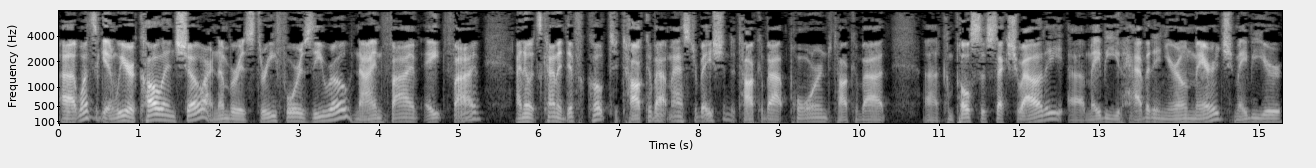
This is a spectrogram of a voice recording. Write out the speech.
Uh, once again, we are a call-in show. Our number is 340-9585. I know it's kind of difficult to talk about masturbation, to talk about porn, to talk about uh, compulsive sexuality. Uh, maybe you have it in your own marriage. Maybe you're,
